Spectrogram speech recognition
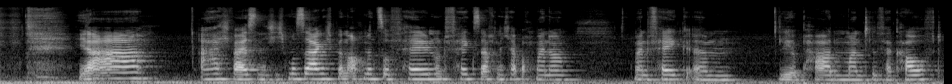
ja, ah, ich weiß nicht. Ich muss sagen, ich bin auch mit so Fällen und Fake-Sachen. Ich habe auch meine, meinen Fake-Leopardenmantel ähm, verkauft,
